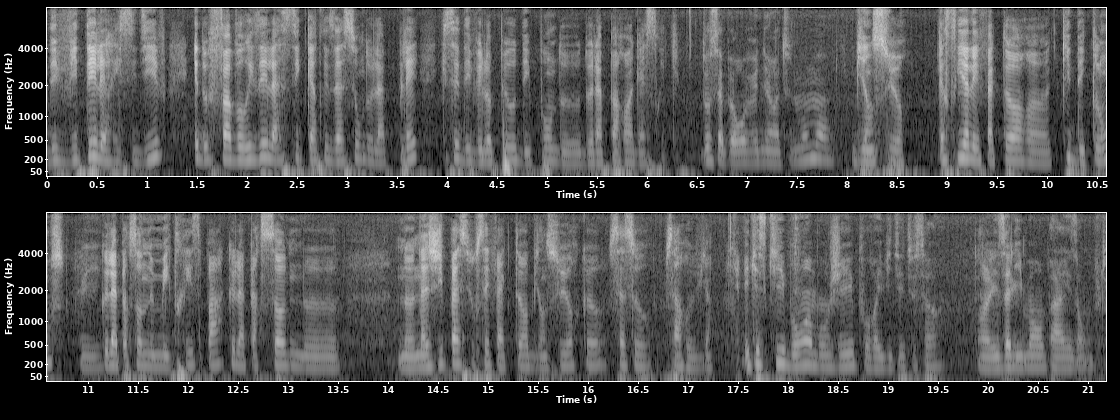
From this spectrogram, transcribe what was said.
d'éviter les récidives et de favoriser la cicatrisation de la plaie qui s'est développée au dépend de, de, la paroi gastrique. Donc ça peut revenir à tout moment Bien sûr. Parce qu'il y a les facteurs euh, qui déclenchent, que la personne ne maîtrise pas, que la personne ne, n'agit pas sur ces facteurs, bien sûr, que ça, se, ça revient. Et qu'est-ce qui est bon à manger pour éviter tout ça? Dans les aliments, par exemple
